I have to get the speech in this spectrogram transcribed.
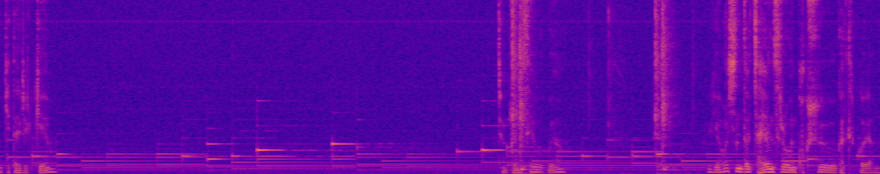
좀 기다릴게요. 잠깐 세우고요. 이게 훨씬 더 자연스러운 국수 같을 거예요. 아마.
